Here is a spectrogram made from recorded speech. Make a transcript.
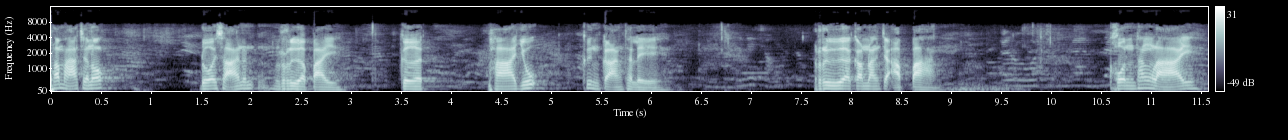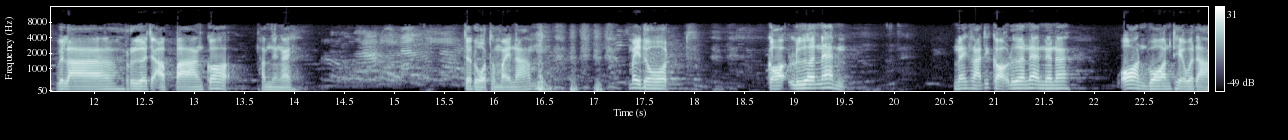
พระมหาชนกโดยสารเรือไป เกิดพายุขึ้นกลางทะเล เรือกำลังจะอับปาง คนทั้งหลายเวลาเรือจะอับปางก็ทำยังไง จะโดดทำไมน้ำไม่โดด เกาะเรือแน่น ในขณะที่เกาะเรือแน่นเนี่ยนะอ้อนวอนเทวดา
